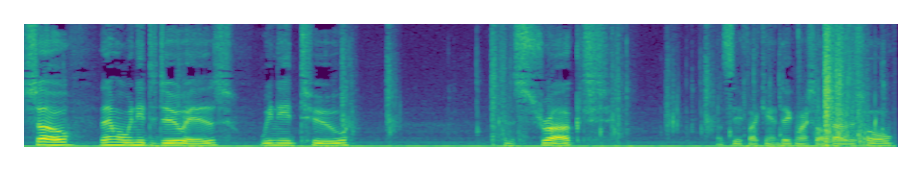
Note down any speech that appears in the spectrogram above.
So then what we need to do is we need to construct let's see if I can't dig myself out of this hole.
